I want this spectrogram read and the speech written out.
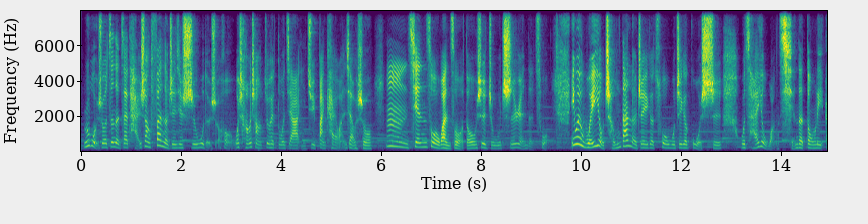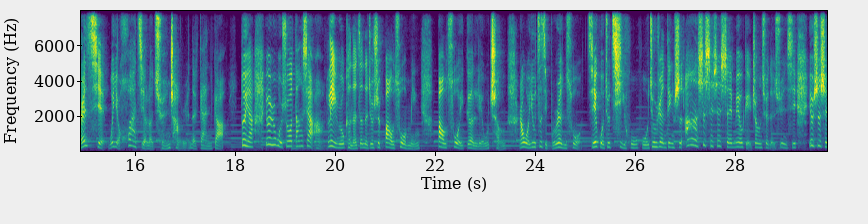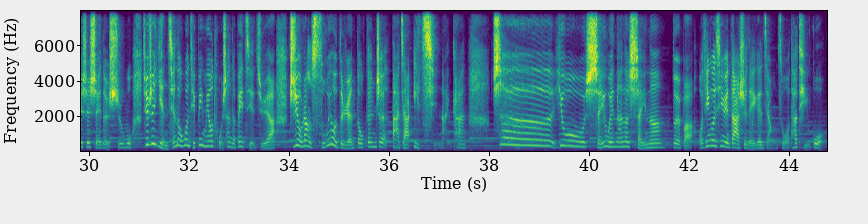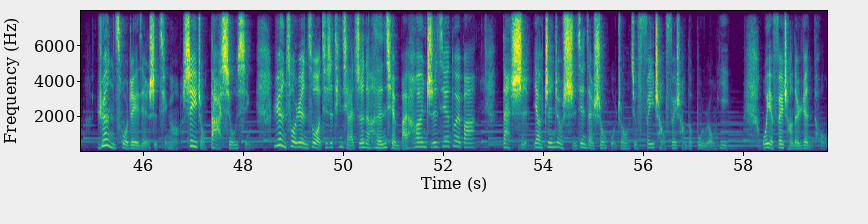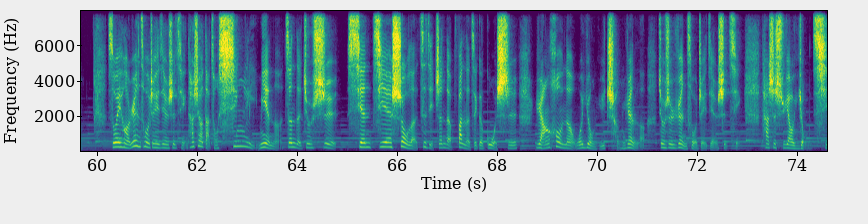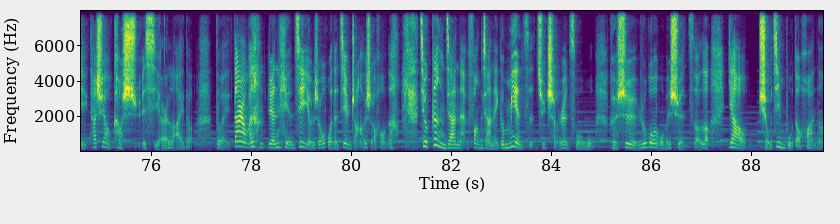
如果说真的在台台上犯了这些失误的时候，我常常就会多加一句半开玩笑说：“嗯，千错万错都是主持人的错，因为唯有承担了这个错误、这个过失，我才有往前的动力，而且我也化解了全场人的尴尬。”对呀、因为如果说当下啊，例如可能真的就是报错名、报错一个流程，然后我又自己不认错，结果就气呼呼，就认定是啊是谁谁谁没有给正确的讯息，又是谁谁谁的失误。其实眼前的问题并没有妥善的被解决啊，只有让所有的人都跟着大家一起难堪，这又谁为难了谁呢？对吧？我听过星云大师的一个讲座，他提过。认错这一件事情啊，是一种大修行。认错认错，其实听起来真的很浅白、很直接，对吧？但是要真正实践在生活中，就非常非常的不容易。我也非常的认同。所以哈，认错这一件事情，它是要打从心里面呢，真的就是。先接受了自己真的犯了这个过失，然后呢，我勇于承认了，就是认错这件事情，它是需要勇气，它需要靠学习而来的。对，当然我们 人年纪有时候活得渐长的时候呢，就更加难放下那个面子去承认错误。可是如果我们选择了要求进步的话呢，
